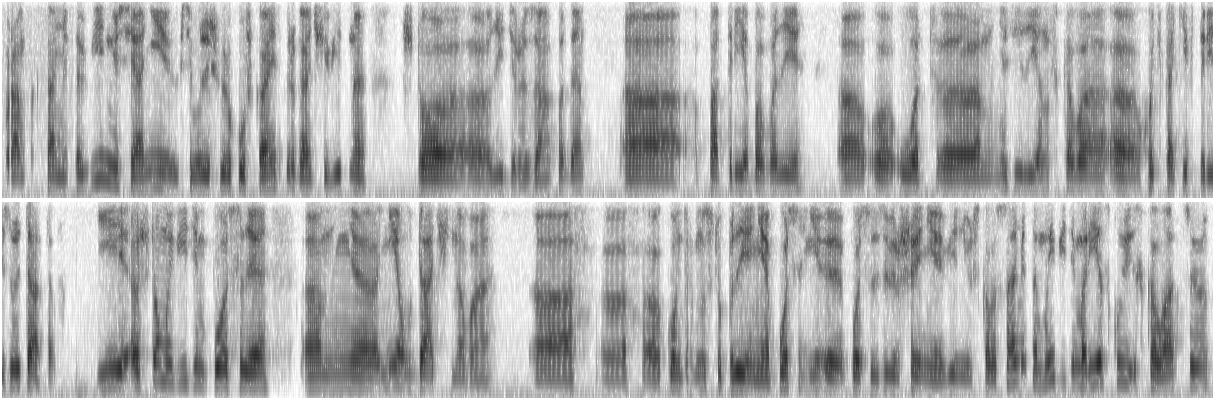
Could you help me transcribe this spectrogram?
в рамках саммита в Вильнюсе, они всего лишь верхушка айсберга. Очевидно, что лидеры Запада потребовали от э, Зеленского э, хоть каких-то результатов. И что мы видим после неудачного контрнаступления, после, после завершения Вильнюсского саммита, мы видим резкую эскалацию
